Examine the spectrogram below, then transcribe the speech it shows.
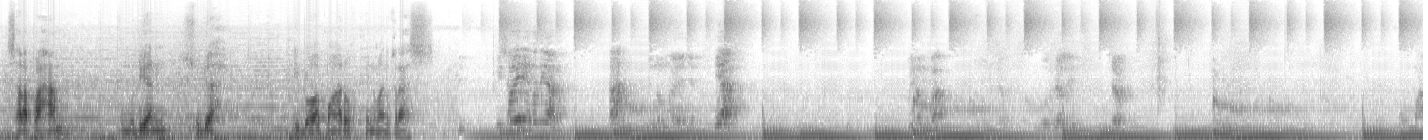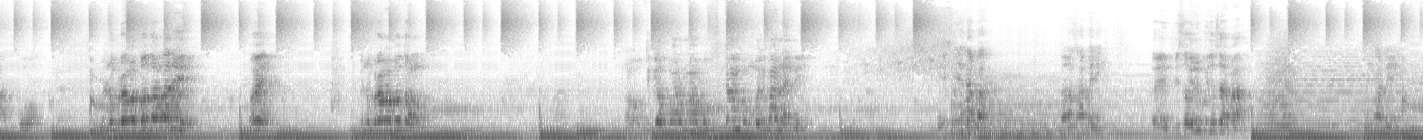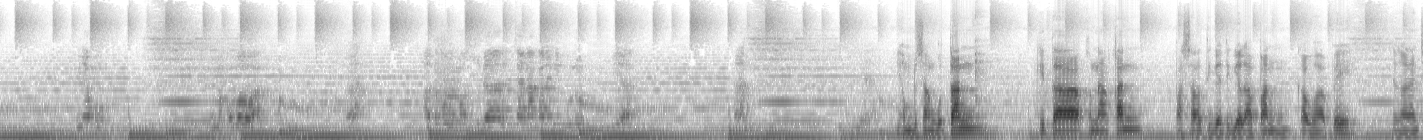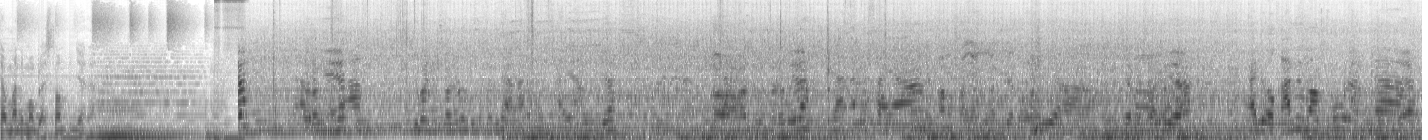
salah paham, kemudian sudah dibawa pengaruh minuman keras. Pisau ini kau tikam? Hah? Minum kayaknya. Iya. Minum pak. Dua kali. Siap. Oh, mabuk. Minum berapa botol tadi? Woi. Minum berapa botol? Kamu tiga par mabuk sekampung bagaimana nih? Ini punya siapa? Barang siapa ini? Eh, pisau ini punya siapa? Punya siapa ini? Punyamu? Emang kau bawa? Hah? Atau kau memang sudah rencanakan ini bunuh? Yang bersangkutan kita kenakan pasal 338 KUHP dengan ancaman 15 tahun penjara. Orangnya ya. Coba dibuka dulu, buka dulu. Jangan sayang. Ya. Nah, dibuka dulu ya. Jangan sayang. Kalau sayang aja dong. Iya. Saya dulu ya. Aduh, kami mau pulang dah. Ya.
